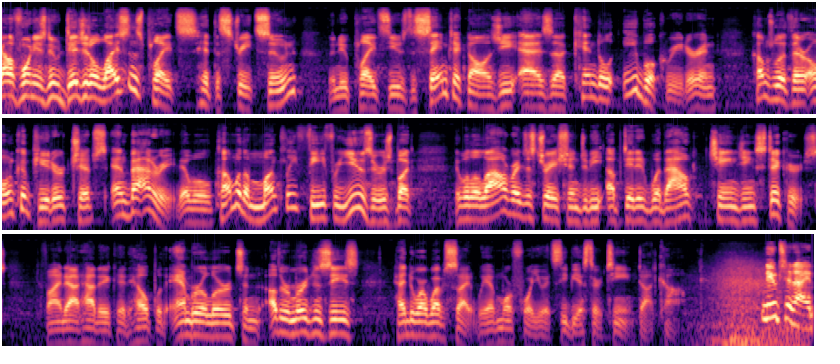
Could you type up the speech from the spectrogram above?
California's new digital license plates hit the street soon. The new plates use the same technology as a Kindle e-book reader and comes with their own computer, chips, and battery. They will come with a monthly fee for users, but it will allow registration to be updated without changing stickers. To find out how they could help with Amber Alerts and other emergencies, head to our website. We have more for you at CBS13.com. New tonight.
